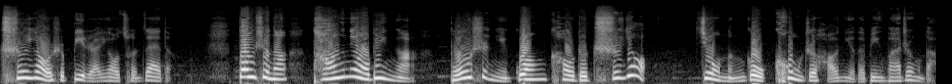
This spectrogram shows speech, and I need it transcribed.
吃药是必然要存在的，但是呢，糖尿病啊。不是你光靠着吃药就能够控制好你的并发症的。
